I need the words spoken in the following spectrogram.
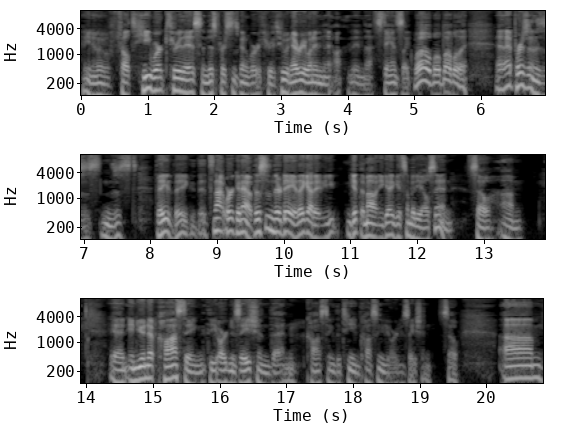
you know, felt he worked through this and this person's going to work through it too. And everyone in the, in the stands like, whoa, whoa, whoa, whoa. That person is just, they, they, it's not working out. This isn't their day. They got to get them out and you got to get somebody else in. So, um, and and you end up costing the organization then costing the team costing the organization. So um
